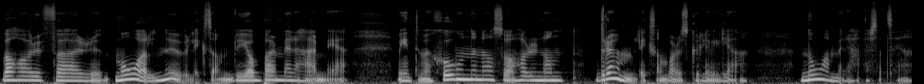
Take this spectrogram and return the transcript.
Vad har du för mål nu liksom? Du jobbar med det här med, med interventionerna och så. Har du någon dröm liksom vad du skulle vilja nå med det här så att säga?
